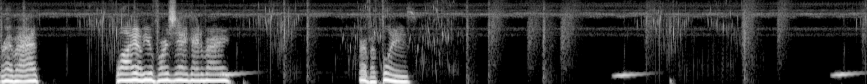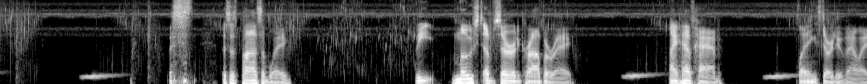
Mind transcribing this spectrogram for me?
Grimith, why have you forsaken me? Grimith, please. This is this is possibly the most absurd crop array I have had playing Stardew Valley.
